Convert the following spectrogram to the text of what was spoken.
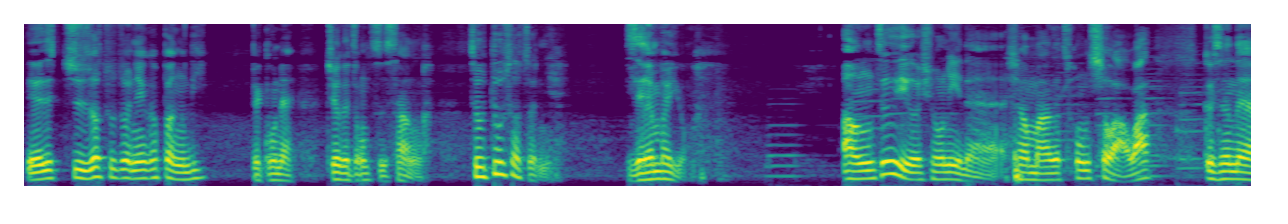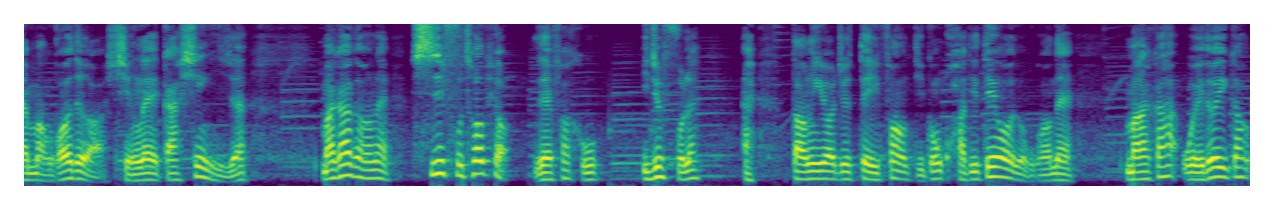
才是继续做作业的本钱。不过呢，就搿种智商啊，做多少作业侪没用啊。杭州一个兄弟呢，想买个充气娃娃，搿时呢，网高头啊寻了一家心仪的，卖家讲呢，先付钞票再发货，伊就付了。哎，当要求对方提供快递单号辰光呢，卖家回头一讲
